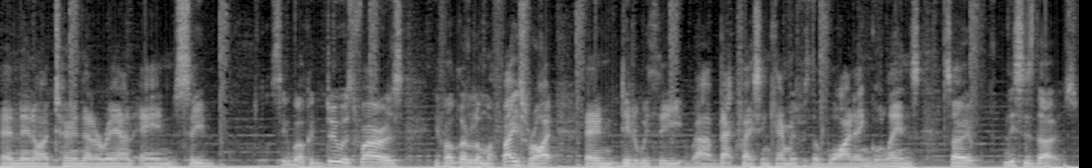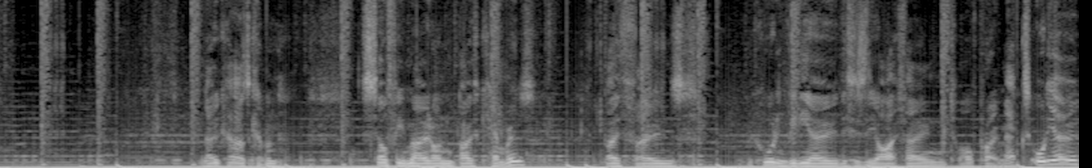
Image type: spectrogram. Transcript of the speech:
and then I turned that around and see see what I could do as far as if I got it on my face right and did it with the uh, back facing cameras with the wide angle lens. So this is those. No cars coming. Selfie mode on both cameras, both phones, recording video. This is the iPhone 12 Pro Max audio.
